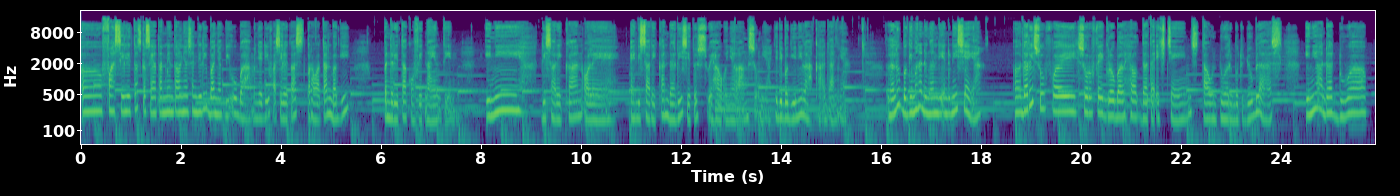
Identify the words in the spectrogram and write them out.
eh, fasilitas kesehatan mentalnya sendiri banyak diubah menjadi fasilitas perawatan bagi penderita COVID-19. Ini disarikan oleh eh disarikan dari situs WHO-nya langsung ya. Jadi beginilah keadaannya. Lalu bagaimana dengan di Indonesia ya? Uh, dari survei survei Global Health Data Exchange tahun 2017, ini ada 27,3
